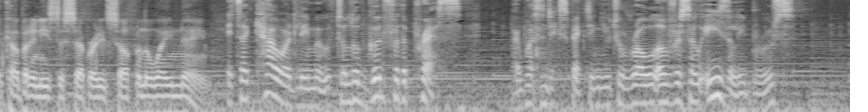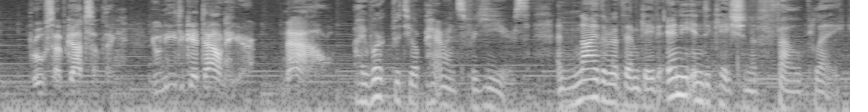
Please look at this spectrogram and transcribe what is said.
The company needs to separate itself from the Wayne name. it's a cowardly move to look good for the press. I wasn't expecting you to roll over so easily, Bruce. Bruce, I've got something. You need to get down here. Now. I worked with your parents for years, and neither of them gave any indication of foul play.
